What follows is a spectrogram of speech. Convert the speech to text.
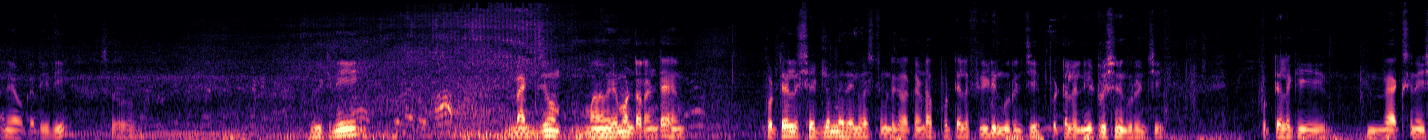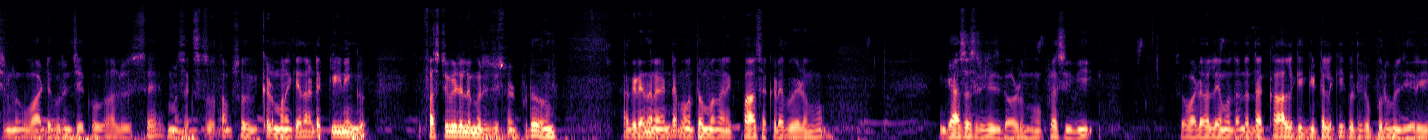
అనే ఒకటి ఇది. సో వీటిని మ్యాక్సిమం మనం ఏమంటారంటే పొట్టేల షెడ్ల మీద ఇన్వెస్ట్మెంట్ కాకుండా పొట్టేల ఫీడింగ్ గురించి పొట్టేల న్యూట్రిషన్ గురించి పొట్టేలకి వ్యాక్సినేషన్ వాటి గురించి ఎక్కువగా ఆలోచిస్తే మనం సక్సెస్ అవుతాం. సో ఇక్కడ మనకి ఏంటంటే క్లీనింగ్. ఫస్ట్ వీడియోలో మీరు చూసినప్పుడు అక్కడ ఏంటంటే మొత్తం దానికి పాస్ అక్కడే పోయడము గ్యాసెస్ రిలీజ్ కావడము ప్లస్ ఇవి. సో వాటి వల్ల ఏమవుతుందంటే దాని కాళ్ళకి గిట్టలకి కొద్దిగా పురుగులు చేరి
